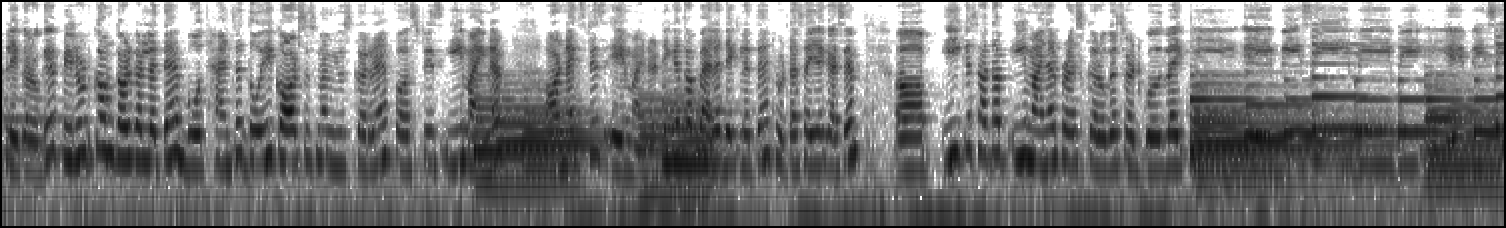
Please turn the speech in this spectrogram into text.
play करोगे। प्रीलूड को हम कवर कर लेते हैं। बोथ हैंड से दो ही कॉर्ड्स उसमें हम यूज़ कर रहे हैं। फ़र्स्ट इज़ ई माइनर और नेक्स्ट इज़ ए माइनर ठीक है? तो पहले देख लेते हैं छोटा सा ये कैसे। ई के साथ आप ई माइनर प्रेस करोगे so it goes like E A B C B B A B C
